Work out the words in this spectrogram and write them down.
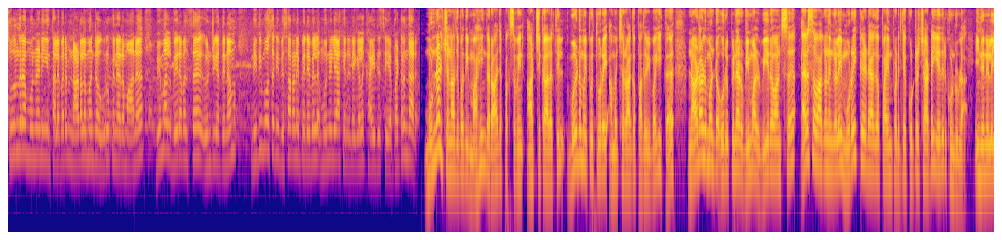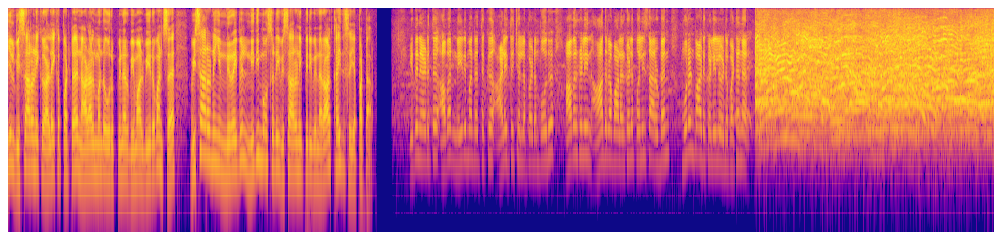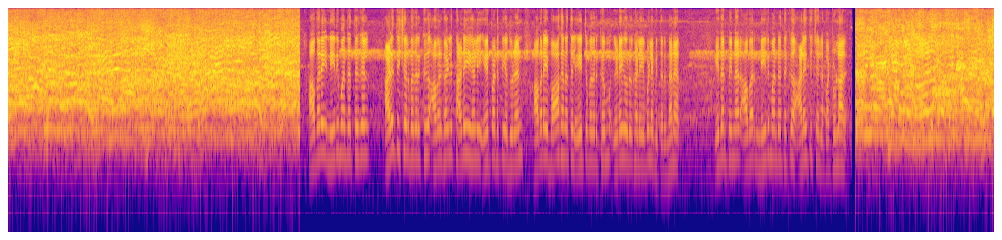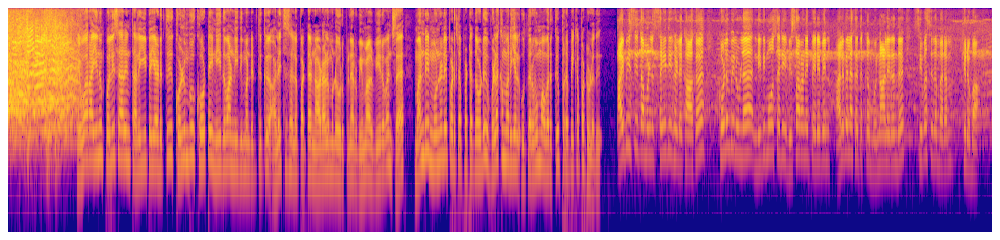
சுதந்திர முன்னணியின் தலைவரும் நாடாளுமன்ற உறுப்பினருமான விமல் வீரவன்ச இன்றைய தினம் நிதி மோசடி விசாரணை பிரிவில் முன்னிலையாக நிலையில் கைது செய்யப்பட்டிருந்தார். முன்னாள் ஜனாதிபதி மஹிந்த ராஜபக்சவின் ஆட்சி காலத்தில் வீடமைப்பு துறை அமைச்சராக பதவி வகித்த நாடாளுமன்ற உறுப்பினர் விமல் வீரவன்ச அரச வாகனங்களை முறைகேடாக பயன்படுத்திய குற்றச்சாட்டை எதிர்கொண்டுள்ளார். இந்த நிலையில் விசாரணைக்கு அழைக்கப்பட்ட நாடாளுமன்ற உறுப்பினர் விமல் வீரவன்ச விசாரணையின் நிறைவில் நிதி மோசடி விசாரணை பிரிவினரால் கைது செய்யப்பட்டார். இதனையடுத்து அவர் நீதிமன்றத்துக்கு அழைத்துச் செல்லப்படும் போது அவர்களின் ஆதரவாளர்கள் போலீசாருடன் முரண்பாடுகளில் ஈடுபட்டனர். அவரை நீதிமன்றத்துக்கு அழைத்துச் செல்வதற்கு அவர்கள் தடைகளை ஏற்படுத்தியதுடன் அவரை வாகனத்தில் ஏற்றுவதற்கும் இடையூறுகளை விளைவித்திருந்தனர். இதன் பின்னர் அவர் நீதிமன்றத்துக்கு அழைத்துச் செல்லப்பட்டுள்ளார். எவ்வாறாயினும் போலீசாரின் தலையீட்டை அடுத்து கொழும்பு கோட்டை நீதவான் நீதிமன்றத்துக்கு அழைத்து செல்லப்பட்ட நாடாளுமன்ற உறுப்பினர் விமல் வீரவன்ச மன்றில் முன்னிலைப்படுத்தப்பட்டதோடு விளக்கமறியல் உத்தரவும் அவருக்கு பிறப்பிக்கப்பட்டுள்ளது. ஐபிசி தமிழ் செய்திகளுக்காக கொழும்பில் உள்ள நிதி மோசடி விசாரணை பிரிவின் அலுவலகத்துக்கு முன்னாலிருந்து சிவசிதம்பரம் கிருபா.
